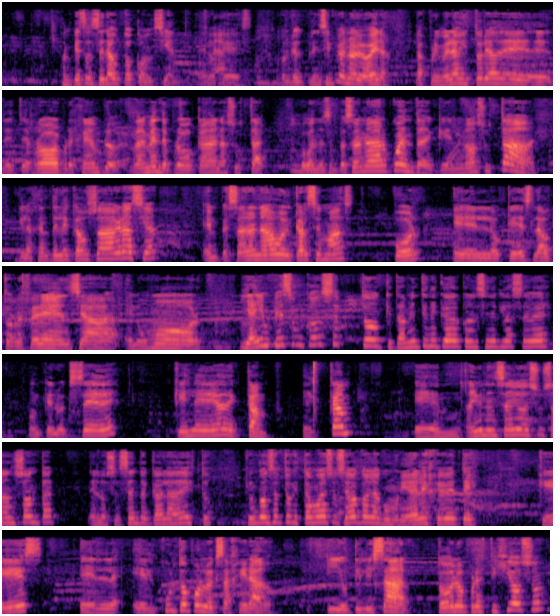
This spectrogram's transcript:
empieza a ser autoconsciente de lo que es. Porque al principio no lo era. Las primeras historias de, de- de terror, por ejemplo, realmente provocaban asustar. Pero cuando se empezaron a dar cuenta de que no asustaban, que la gente le causaba gracia, empezaron a volcarse más por en lo que es la autorreferencia, el humor. Y ahí empieza un concepto que también tiene que ver con el cine clase B, aunque lo excede, que es la idea de camp. El camp, eh, hay un ensayo de Susan Sontag en los 60 que habla de esto, que es un concepto que está muy asociado con la comunidad LGBT, que es el culto por lo exagerado y utilizar todo lo prestigioso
